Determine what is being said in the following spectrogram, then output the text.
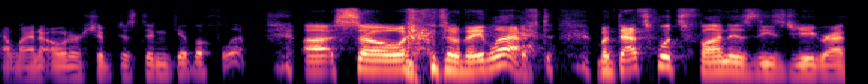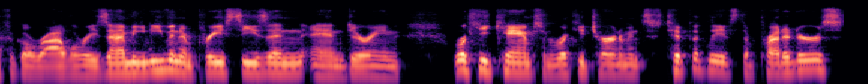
Atlanta ownership just didn't give a flip. Uh, so so they left. Yeah. But that's what's fun is these geographical rivalries. And I mean, even in preseason and during rookie camps and rookie tournaments, typically it's the Predators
